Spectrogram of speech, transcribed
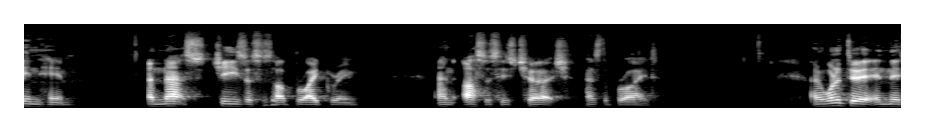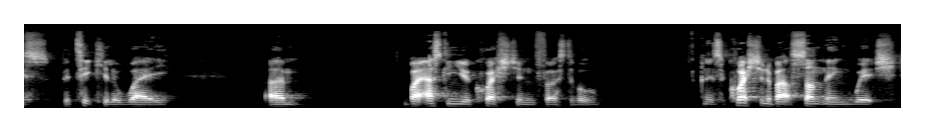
in Him and that's Jesus as our bridegroom and us as his church as the bride. And I want to do it in this particular way um, by asking you a question, first of all. And it's a question about something which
